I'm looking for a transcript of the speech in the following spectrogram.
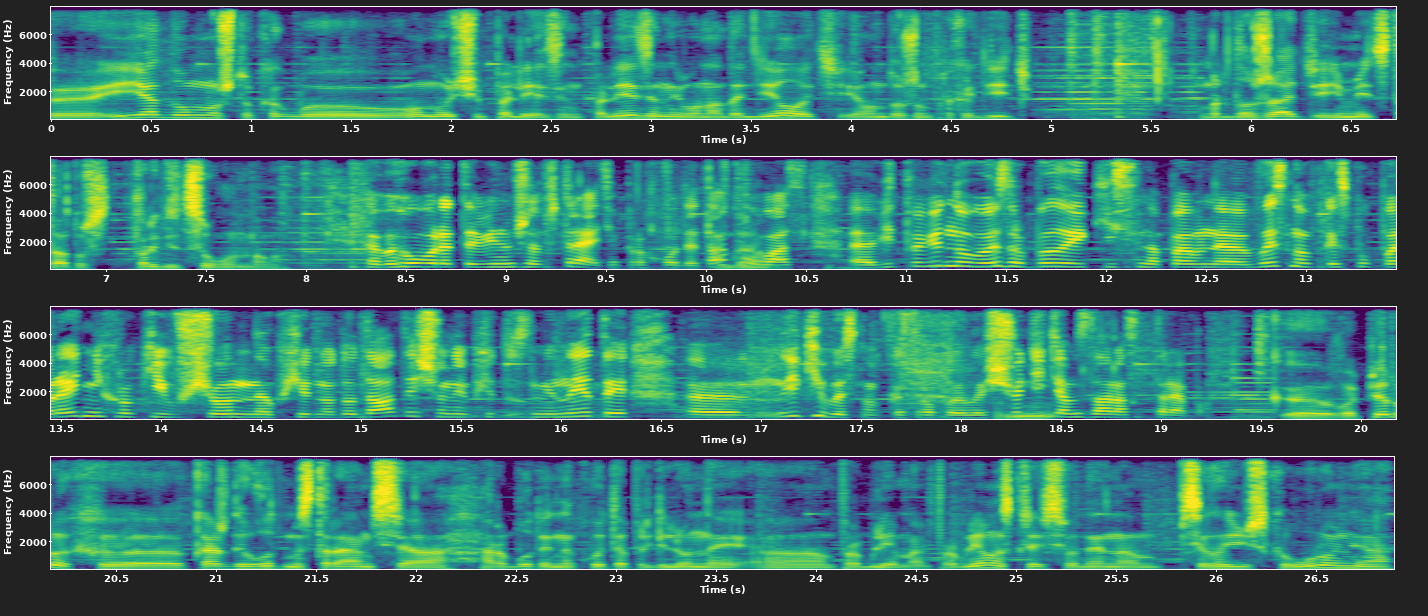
Э, И я думаю, что как бы он очень полезен, полезен, его надо делать, и он должен проходить продолжать иметь статус традиционного. Ви говорите, він вже втретє проходить, так Да. у вас? Е, Відповідно, ви зробили якісь, напевне, висновки з попередніх років, що необхідно додати, що необхідно змінити. Е, ну, Які висновки зробили? Що Ну, дітям зараз треба? Э, Во-первых, э, каждый год мы стараемся работать на какой-то определенной э, проблемой. Проблема, скорее всего, наверное, психологического уровня,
